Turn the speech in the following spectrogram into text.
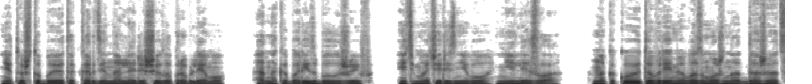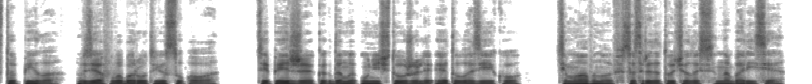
Не то чтобы это кардинально решило проблему, однако Борис был жив, и тьма через него не лезла. На какое-то время, возможно, даже отступила, взяв в оборот Юсупова. Теперь же, когда мы уничтожили эту лазейку, тьма вновь сосредоточилась на Борисе.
